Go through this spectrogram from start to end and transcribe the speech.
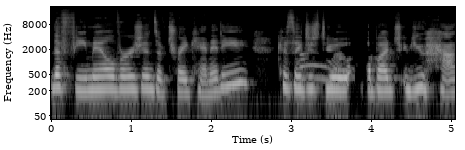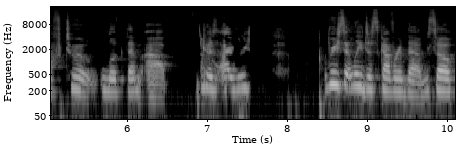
the female versions of Trey Kennedy because they just Oh. do a bunch. You have to look them up because Okay. I re- recently discovered them. So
